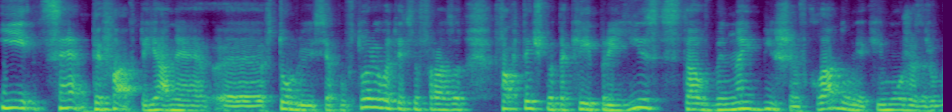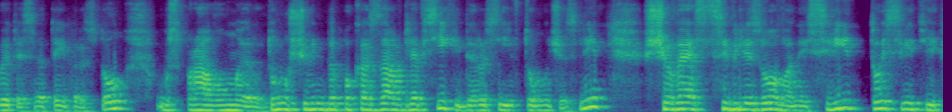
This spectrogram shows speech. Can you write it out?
І це де-факто, я не е, втомлююся повторювати цю фразу. Фактично, такий приїзд став би найбільшим вкладом, який може зробити святий престол у справу миру, тому що він би показав для всіх і для Росії, в тому числі, що весь цивілізований світ, той світ,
